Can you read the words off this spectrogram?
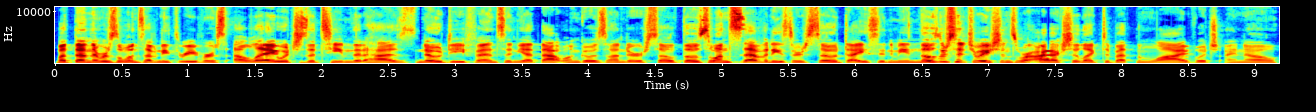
but then there was the 173 versus LA, which is a team that has no defense, and yet that one goes under. So those 170s are so dicey to me. And those are situations where I actually like to bet them live, which I know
